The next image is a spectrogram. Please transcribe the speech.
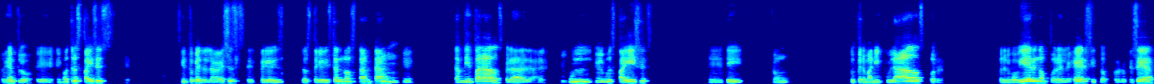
Por ejemplo, eh, en otros países, siento que a veces los periodistas no están tan, tan bien parados, ¿verdad? En, algunos países son súper manipulados por, por el gobierno, por el ejército, por lo que sea.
